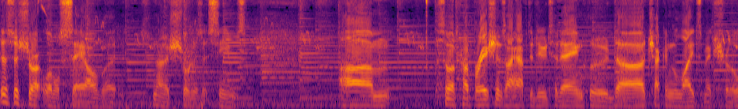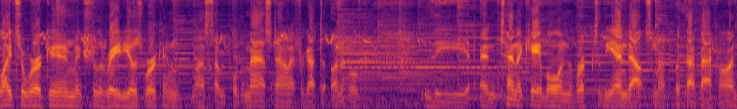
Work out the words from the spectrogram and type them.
Just a short little sail, but not as short as it seems. Um, of the preparations I have to do today include uh, checking the lights, make sure the lights are working, make sure the radio's working. Last time we pulled the mast down, I forgot to unhook the antenna cable and rip to the end out, so I'm going to put that back on.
